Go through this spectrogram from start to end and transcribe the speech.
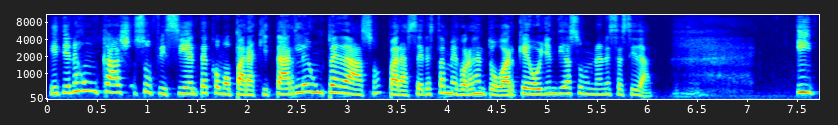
y tienes un cash suficiente como para quitarle un pedazo para hacer estas mejoras en tu hogar que hoy en día son una necesidad. y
